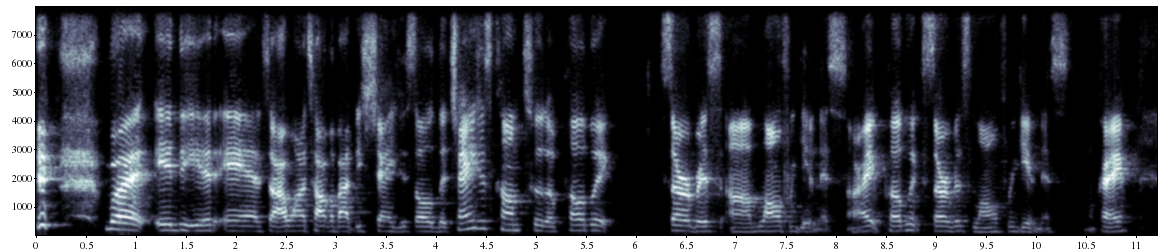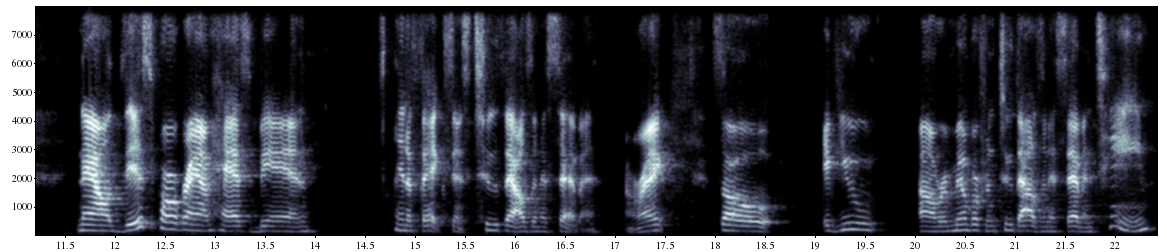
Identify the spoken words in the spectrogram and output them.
but it did. And so I want to talk about these changes. So the changes come to the public service um, loan forgiveness. All right. Public service loan forgiveness. Okay. Now, this program has been in effect since 2007. All right. So if you uh, remember from 2017,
